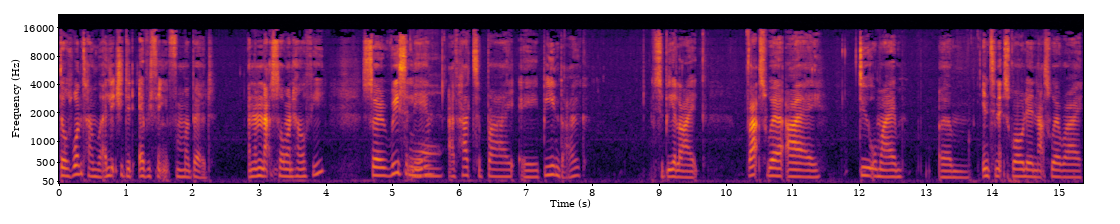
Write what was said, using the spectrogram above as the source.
there was one time where I literally did everything from my bed, and then that's so unhealthy. So recently, Yeah. I've had to buy a beanbag to be like, that's where I do all my um, internet scrolling. That's where I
